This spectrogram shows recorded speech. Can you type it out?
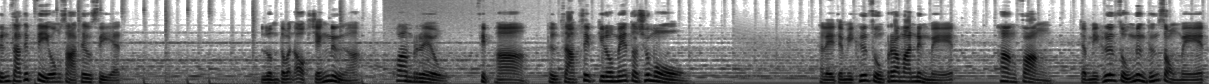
ถึง 34 องศาเซลเซียส ลมตะวันออกเฉียงเหนือ ความเร็ว 15 ถึง 30 กิโลเมตรต่อชั่วโมง ทะเลจะมีคลื่นสูงประมาณ 1 เมตร ห่างฝั่งจะมีคลื่นสูง 1-2 เมตร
